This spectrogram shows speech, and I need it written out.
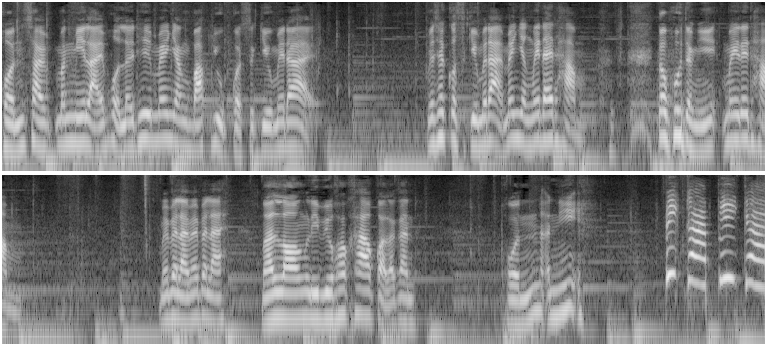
ผลใส่มันมีหลายผลเลยที่แม่งยังบั๊กอยู่กดสกิลไม่ได้ ไม่ใช่กดสกิลไม่ได้แม่งยังไม่ได้ทำต้องพูดอย่างนี้ไม่ได้ทำไม่เป็นไรไม่เป็นไรมาลองรีวิวคร่าวๆก่อนแล้วกัน ผลอันนี้ปิกาปิกา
